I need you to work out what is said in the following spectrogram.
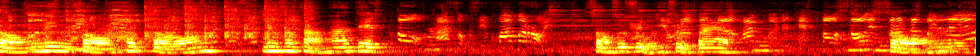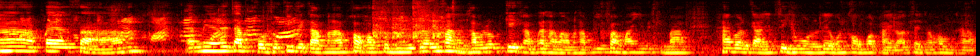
สองหนึ่งสองหกสองหนึ่งสองสามห้าเจ็ดสองศูนย์ศูนย์ศูนย์แปดสองห้าแปดสามแอดมินได้จำครบทุกกิจกรรมนะครับ ขอขอบคุณยูเซอร์ที่ฟังกันครับร่วมกิจกรรมกับทางเรานะครับยิ่งฟังมากยิ่งมีทีมาก ให้บริการ 24 ชั่วโมงเร็ววันคงปลอดภัย 100%ครับขอบคุณครับ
